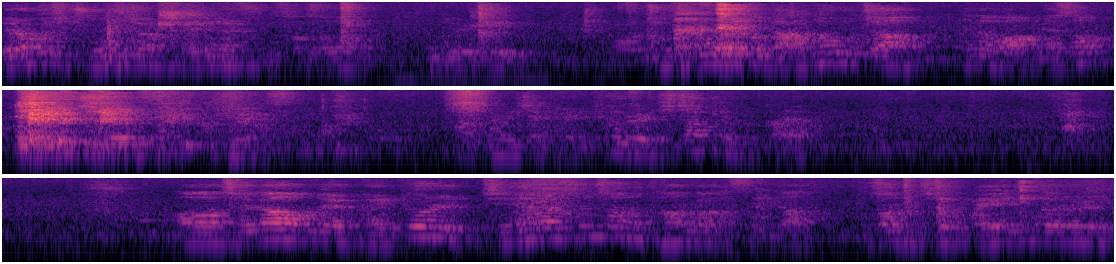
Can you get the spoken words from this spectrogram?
여러 가지 좋은 점을 발견할 수 있어서 또 이렇게 어, 정보를 또 나누고자 하는 마음에서 이 주제를 선택하게 되었습니다. 자, 그럼 이제 발표를 시작해 볼까요? 어, 제가 오늘 발표를 진행할 순서는 다음과 같습니다. 우선 제 바인더를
